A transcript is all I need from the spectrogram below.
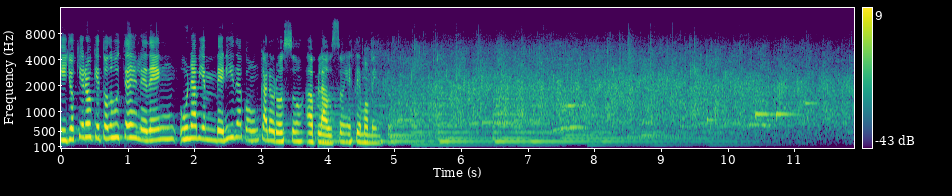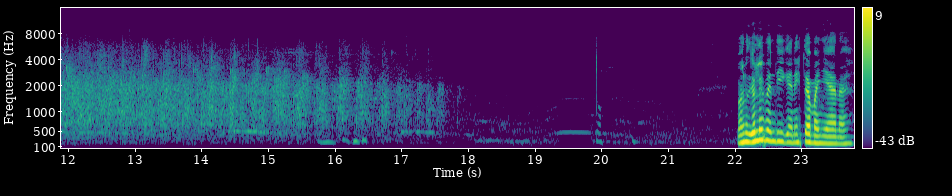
Y yo quiero que todos ustedes le den una bienvenida con un caloroso aplauso en este momento. Bueno, Dios les bendiga en esta mañana.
